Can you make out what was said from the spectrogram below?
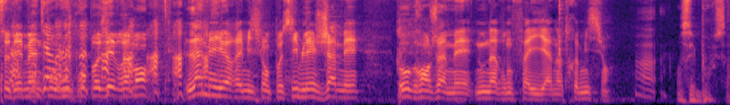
se démène pour vous proposer vraiment la meilleure émission possible et jamais, au grand jamais, nous n'avons failli à notre mission. Oh, c'est beau ça.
